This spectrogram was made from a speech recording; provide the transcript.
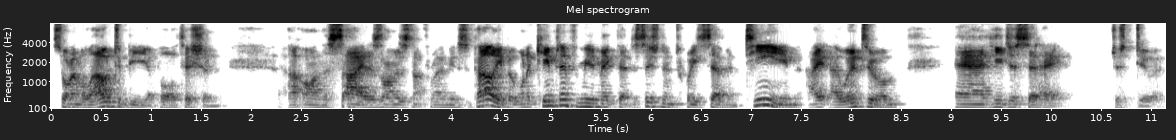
So I'm allowed to be a politician uh, on the side as long as it's not for my municipality. But when it came time for me to make that decision in 2017, I, I went to him and he just said, Hey, just do it.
